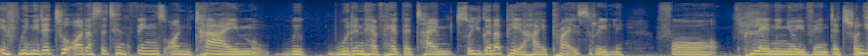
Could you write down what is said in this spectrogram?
if we needed to order certain things on time, we wouldn't have had the time. So you're gonna pay a high price, really, for planning your event at short notice.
